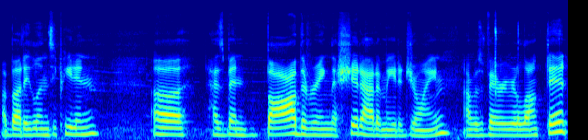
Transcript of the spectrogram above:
My buddy Lindsay Peden uh, has been bothering the shit out of me to join. I was very reluctant.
